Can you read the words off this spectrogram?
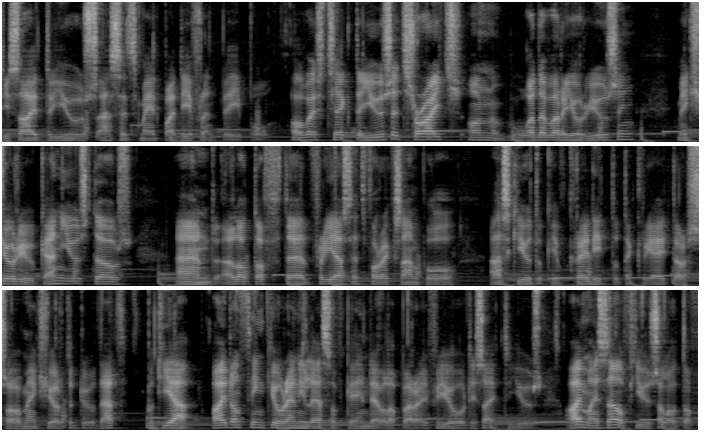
decide to use assets made by different people. Always check the usage rights on whatever you're using. Make sure you can use those. And a lot of the free assets, for example, ask you to give credit to the creators, so make sure to do that. But yeah, I don't think you're any less of game developer if you decide to use. I myself use a lot of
